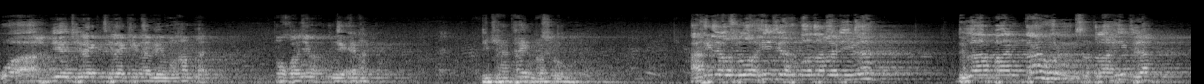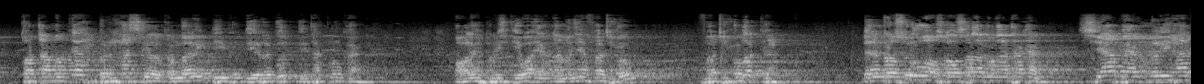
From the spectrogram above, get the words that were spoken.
wah dia jelek-jelekin Nabi Muhammad. Pokoknya nggak enak. Dikatain Rasulullah. Akhirnya Rasulullah hijrah ke kota Madinah. Delapan tahun setelah hijrah, kota Mekah berhasil kembali direbut, ditaklukkan oleh peristiwa yang namanya Fathu Fathu Mekah. Dan Rasulullah SAW mengatakan, siapa yang melihat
